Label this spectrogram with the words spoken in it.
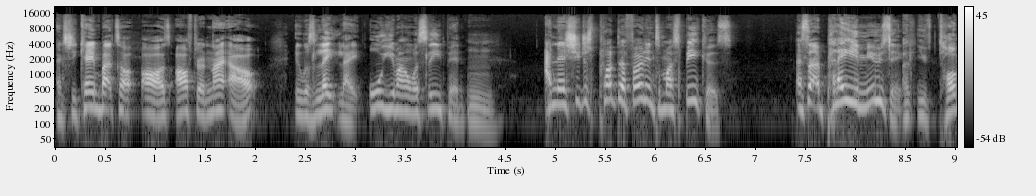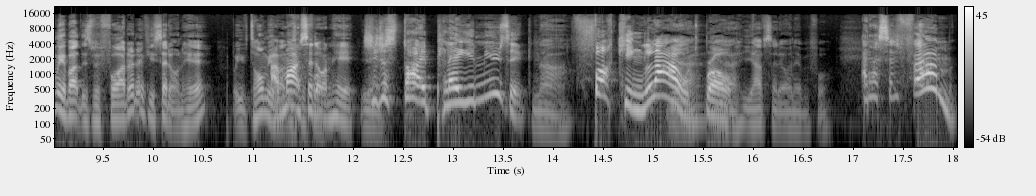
And she came back to ours after a night out. It was late, late. All you man were sleeping. And then she just plugged her phone into my speakers and started playing music. Uh, you've told me about this before. I don't know if you said it on here, but you've told me. I might have said it on here. Yeah. She just started playing music. Nah. Fucking loud, Yeah, bro. yeah, you have said it on here before. And I said, fam.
